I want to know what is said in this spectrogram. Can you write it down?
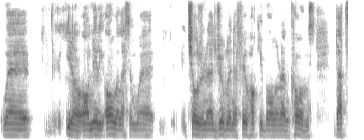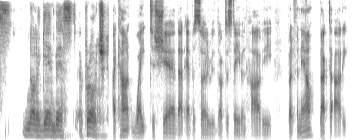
where you know, or nearly all the lesson where children are dribbling a field hockey ball around cones, that's not a game based approach. I can't wait to share that episode with Dr. Stephen Harvey. But for now, back to Artie.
